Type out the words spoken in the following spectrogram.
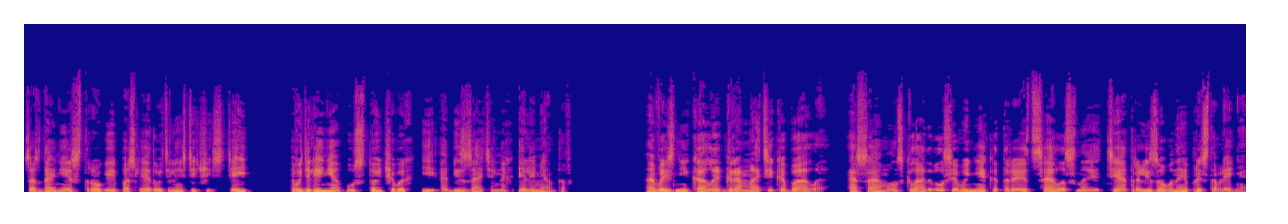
создание строгой последовательности частей, выделение устойчивых и обязательных элементов. Возникала грамматика бала, а сам он складывался в некоторое целостное театрализованное представление,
